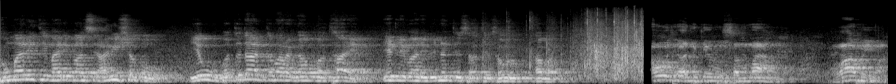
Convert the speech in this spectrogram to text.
ખુમારીથી મારી પાસે આવી શકો. એવું મતદાન તમારા ગામમાં થાય એટલી મારી વિનંતી સાથે સૌનો આભાર. આવું જ અધકેરું સન્માન. વાહ ભાઈ વાહ.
